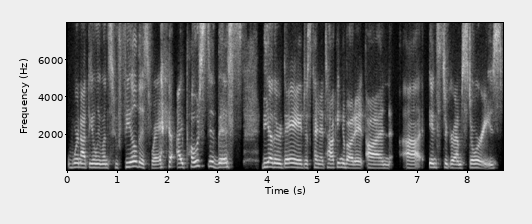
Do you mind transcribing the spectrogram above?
we're not the only ones who feel this way. I posted this the other day, just kind of talking about it on uh, Instagram stories.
